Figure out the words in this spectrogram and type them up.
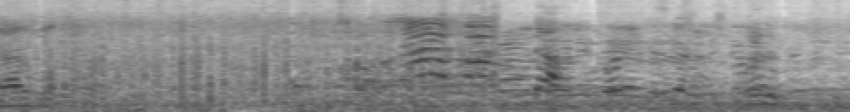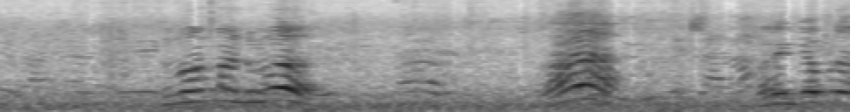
యాప్ నువ్వమ్మా నువ్వు రా మరి ఇంకెప్పుడు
